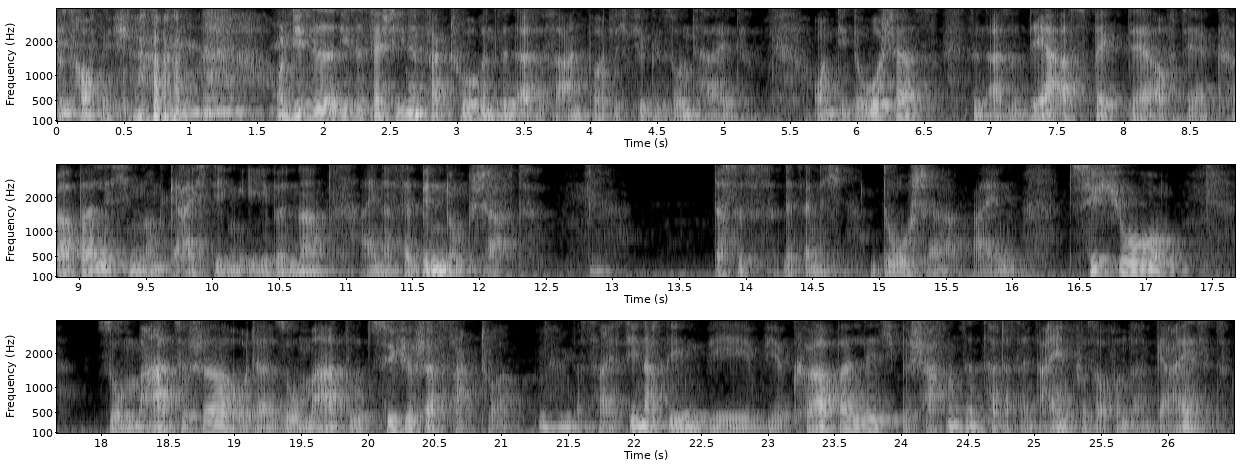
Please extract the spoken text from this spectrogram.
das hoffe ich. Und diese, diese verschiedenen Faktoren sind also verantwortlich für Gesundheit. Und die Doshas sind also der Aspekt, der auf der körperlichen und geistigen Ebene eine Verbindung schafft das ist letztendlich Dosha, ein psychosomatischer oder somatopsychischer Faktor. Mhm. Das heißt, je nachdem, wie wir körperlich beschaffen sind, hat das einen Einfluss auf unseren Geist.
